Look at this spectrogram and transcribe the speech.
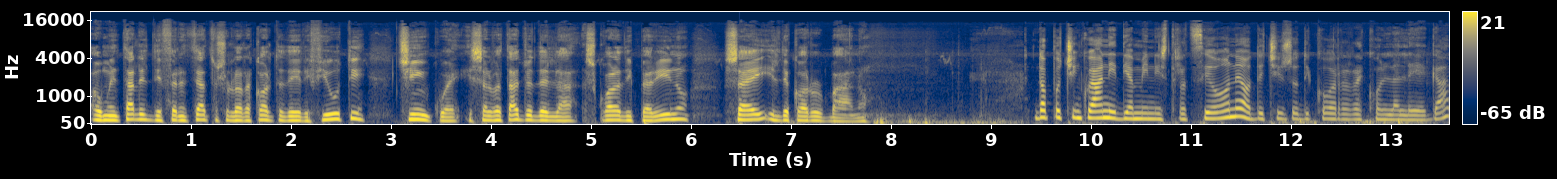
aumentare il differenziato sulla raccolta dei rifiuti, 5 il salvataggio della scuola di Perino, 6 il decoro urbano. Dopo cinque anni di amministrazione ho deciso di correre con la Lega.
